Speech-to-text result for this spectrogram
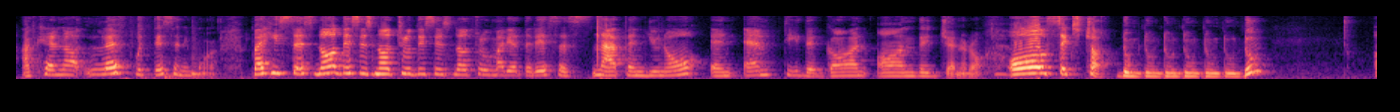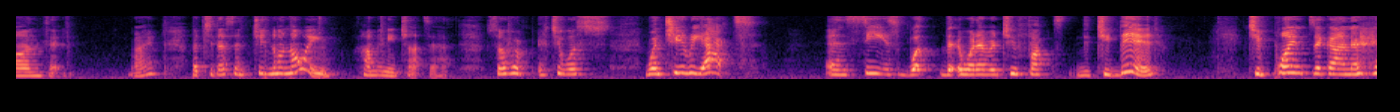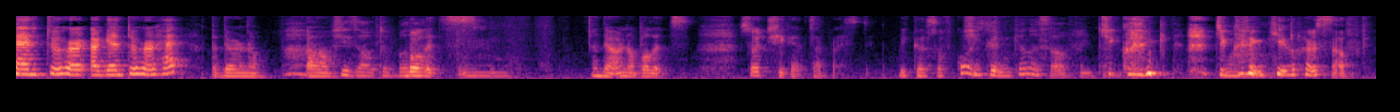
I cannot live with this anymore. But he says, No, this is not true. This is not true. Maria Teresa snap and you know, and empty the gun on the general. All six shots. Doom, doom, doom, doom, doom, doom, doom. On them. Right? But she doesn't, she's not knowing how many shots it had. So her, she was, when she reacts, and sees what the, whatever she fucks she did, she points the gun her hand to her again to her head, but there are no uh, She's out of bullets. bullets, mm. and there are no bullets, so she gets arrested because of course She couldn't kill herself. she couldn't she mm. couldn't kill herself.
